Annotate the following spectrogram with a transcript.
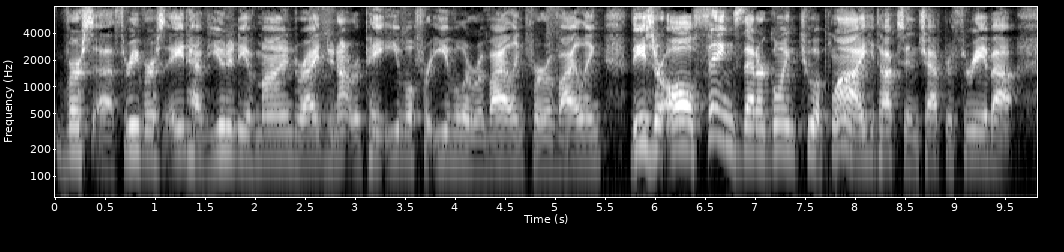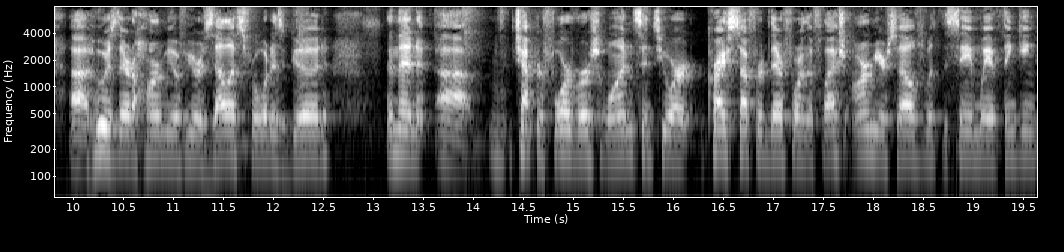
verse uh, 3, verse 8, have unity of mind, right? Do not repay evil for evil or reviling for reviling. These are all things that are going to apply. He talks in chapter 3 about uh, who is there to harm you if you are zealous for what is good. And then uh, chapter 4, verse 1 since you are Christ suffered, therefore, in the flesh, arm yourselves with the same way of thinking.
